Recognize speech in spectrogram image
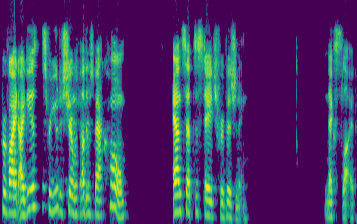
provide ideas for you to share with others back home, and set the stage for visioning. Next slide.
